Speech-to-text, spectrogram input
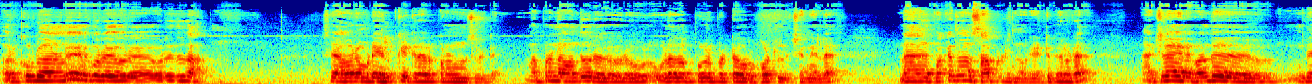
அவர் கூப்பிடுவாங்கன்னு எனக்கு ஒரு ஒரு ஒரு இதுதான். சரி அவர் நம்மகிட்ட ஹெல்ப் கேட்குறாரு பண்ணணும்னு சொல்லிட்டு. அப்புறம் நான் வந்து ஒரு ஒரு உலக புகழ்பெற்ற ஒரு ஹோட்டல் சென்னையில் நான் பக்கத்தில் தான் சாப்பிட்டுட்டு இருந்தேன் ஒரு எட்டு பேரோட. ஆக்சுவலாக எனக்கு வந்து இந்த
